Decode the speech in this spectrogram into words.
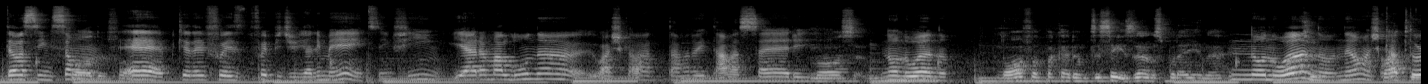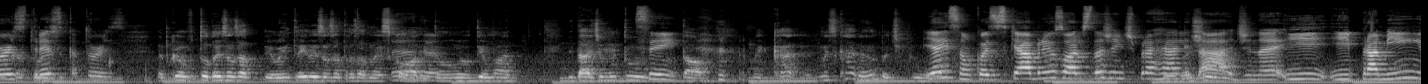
Então, assim, são. Foda, foda. É, porque daí foi, foi pedir alimentos, enfim. E era uma aluna, eu acho que ela tava na oitava série. Nossa. Nono ano. Nova pra caramba, 16 anos por aí, né? Nono ano? De... Não, acho que 14, 14, 13, 14. É porque eu tô dois anos. Eu entrei dois anos atrasado na escola, uhum. então eu tenho uma idade muito Sim. tal. Mas, mas, caramba, tipo. E aí são coisas que abrem os olhos da gente pra realidade, né? E, e para mim,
